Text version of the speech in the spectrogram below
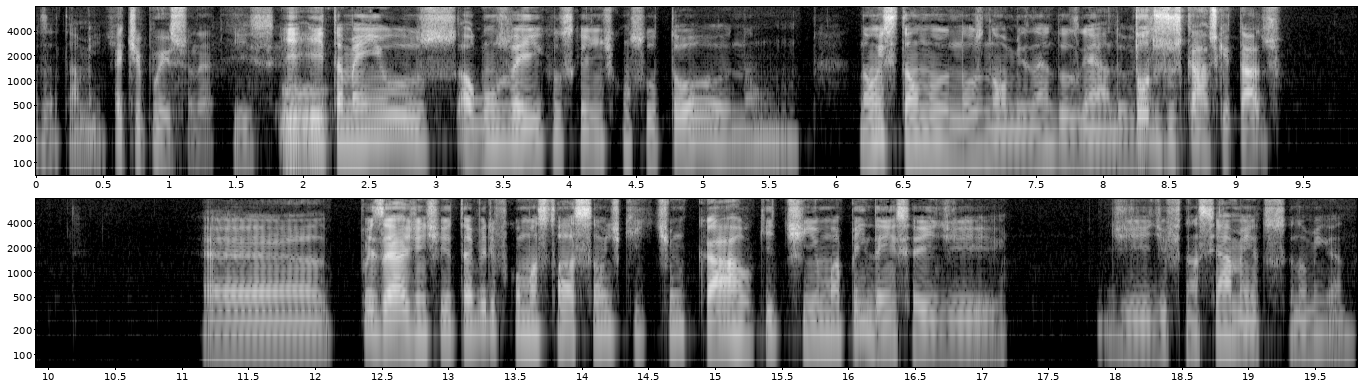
exatamente. É tipo isso, né? Isso. O- E, e também os, alguns veículos que a gente consultou não, não estão no- nos nomes né, dos ganhadores. Todos os carros quitados. É, pois é, a gente até verificou uma situação de que tinha um carro que tinha uma pendência aí de, de, de financiamento, se não me engano.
